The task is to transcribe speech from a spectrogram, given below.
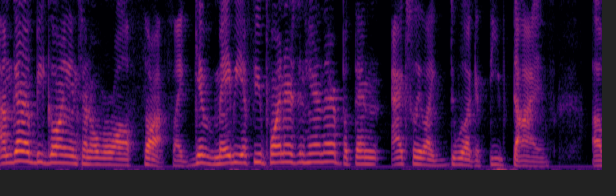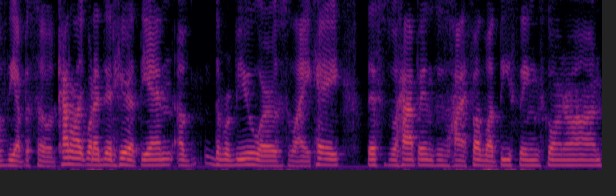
I'm gonna be going into an overall thoughts, like give maybe a few pointers in here and there, but then actually like do like a deep dive of the episode, kind of like what I did here at the end of the review, where it was like, hey, this is what happens, this is how I felt about these things going on,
